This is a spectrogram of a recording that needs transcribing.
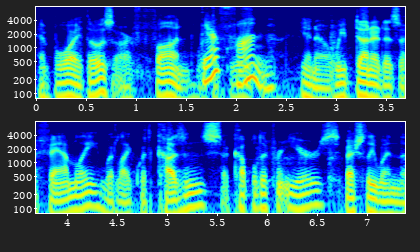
And boy, those are fun. They're the fun. You know, we've done it as a family with like with cousins a couple different years, especially when the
